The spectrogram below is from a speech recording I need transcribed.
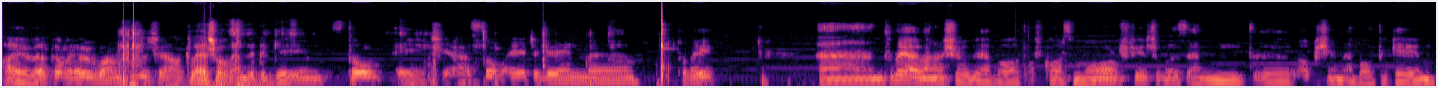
Hi, welcome everyone to the channel Clash Hof and with the game Storm Age. Yeah, Storm Age again uh, today. And today I wanna show you about, of course, more features and uh, option about the game.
